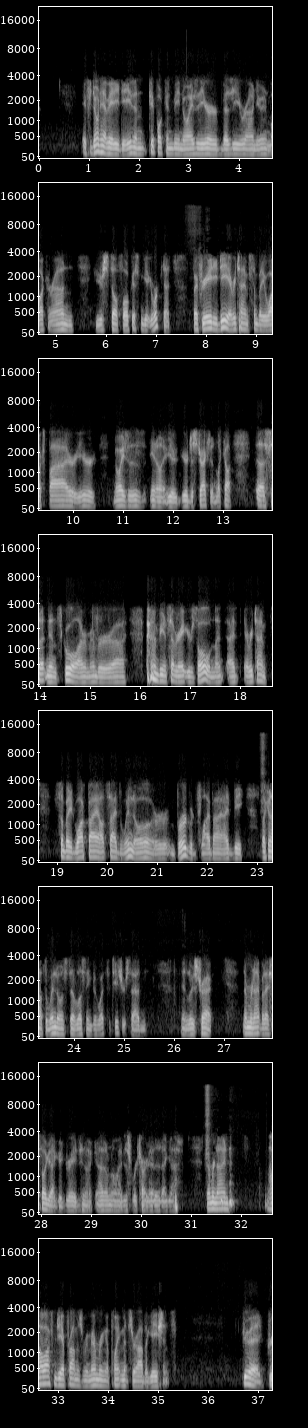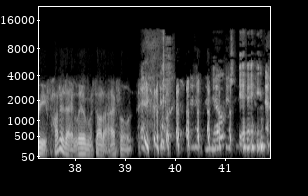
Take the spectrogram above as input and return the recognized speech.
If you don't have ADD, then people can be noisy or busy around you and walking around and you're still focused and get your work done. But if you're ADD, every time somebody walks by or you hear noises, you know, you're, you're distracted and look out. Uh, sitting in school, I remember, uh, being seven or eight years old and I, I, every time somebody'd walk by outside the window or a bird would fly by, I'd be looking out the window instead of listening to what the teacher said and, and lose track. Number nine, but I still got good grades. You know, I, I don't know. I just worked hard at it, I guess. Number nine, how often do you have problems remembering appointments or obligations? Good grief. How did I live without an iPhone? no kidding.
